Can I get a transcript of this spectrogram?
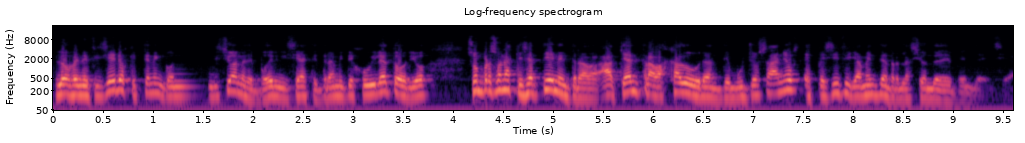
los beneficiarios que estén en condiciones de poder iniciar este trámite jubilatorio son personas que ya tienen traba- ah, que han trabajado durante muchos años específicamente en relación de dependencia.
